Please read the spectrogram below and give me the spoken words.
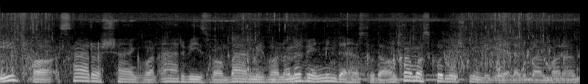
Így, ha szárazság van, árvíz van, bármi van, a növény mindenhez tud alkalmazkodni, és mindig életben marad.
